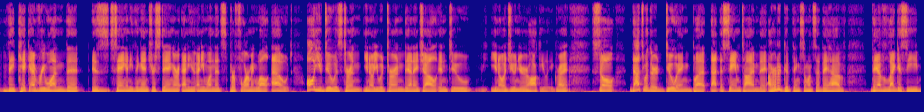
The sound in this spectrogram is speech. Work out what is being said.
they kick everyone that is saying anything interesting or any anyone that's performing well out, all you do is turn, you know, you would turn the NHL into, you know, a junior hockey league, right? So that's what they're doing, but at the same time, they. I heard a good thing. Someone said they have, they have legacy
